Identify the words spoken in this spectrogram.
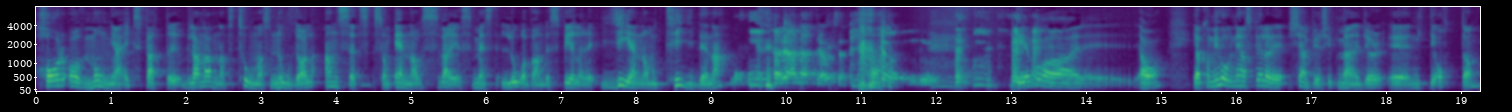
Har av många experter, bland annat Thomas Nordahl, ansetts som en av Sveriges mest lovande spelare genom tiderna. Ja, det här läste jag också. Det var... Ja. Jag kommer ihåg när jag spelade Championship Manager eh, 98.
